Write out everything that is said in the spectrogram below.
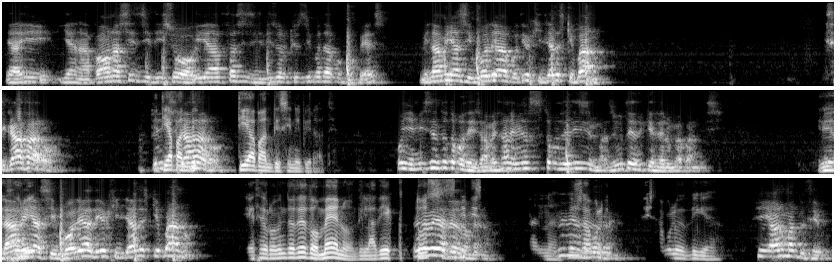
Δηλαδή, για να πάω να συζητήσω ή αν θα συζητήσω οποιοδήποτε αποκοπέ, μιλάμε για συμβόλαια από 2.000 και πάνω. Ξεκάθαρο. Αυτό Τι, είναι απαντη... ξεκάθαρο. τι απάντηση είναι πειράτη; Όχι, εμείς δεν το τοποθετήσαμε. Θα είναι στι τοποθετήσει μα. Ούτε και θέλουμε απάντηση. Ε, Μιλάμε θεωρεί- για συμβόλαια 2.000 και πάνω. ε, θεωρούμε το δεδομένο, δηλαδή εκτός Βέβαια συζήτησης. δεδομένο. Ναι, Βέβαια έχεις απόλυτο- δεδομένο. έχεις απόλυτο δίκαιο. Για όνομα του Θεού.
